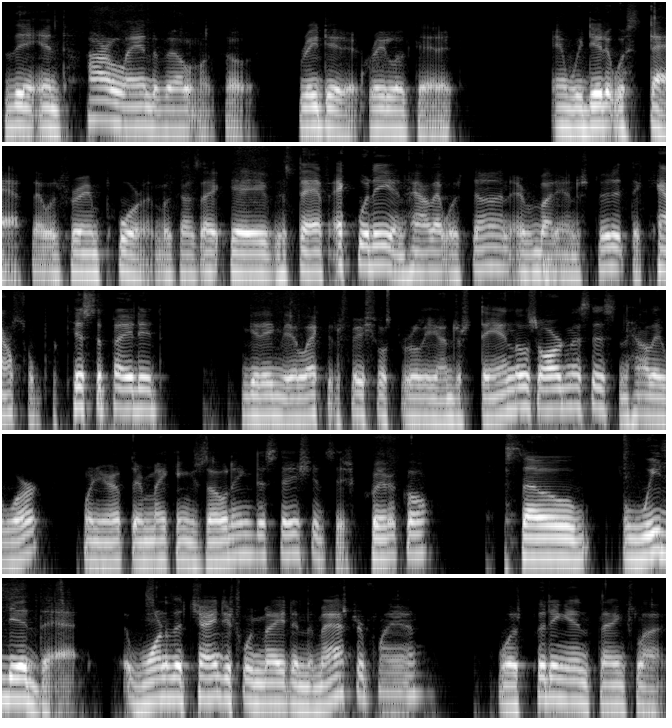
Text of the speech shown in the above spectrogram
the entire land development code, redid it, relooked at it, and we did it with staff. That was very important because that gave the staff equity and how that was done. Everybody understood it. The council participated getting the elected officials to really understand those ordinances and how they work when you're up there making zoning decisions is critical. So we did that. One of the changes we made in the master plan was putting in things like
